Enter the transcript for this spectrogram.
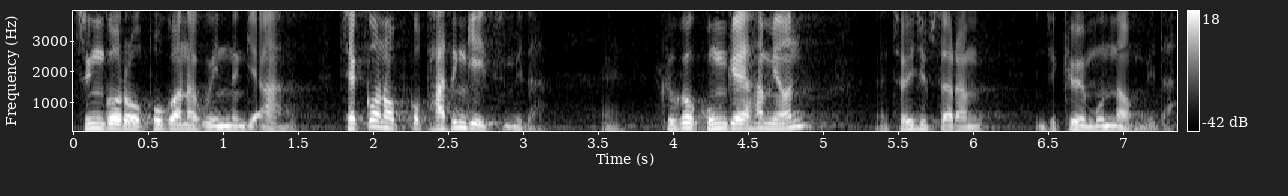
증거로 보관하고 있는 게 아, 제 건 없고 받은 게 있습니다. 예, 그거 공개하면 저희 집 사람 이제 교회 못 나옵니다.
